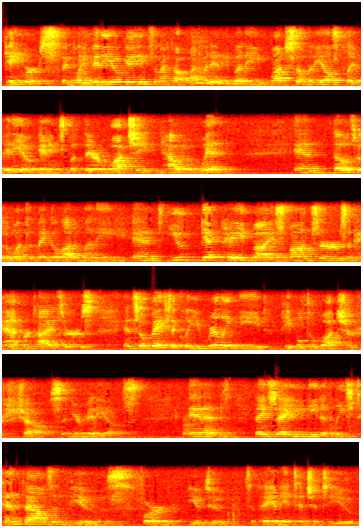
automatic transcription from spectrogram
gamers. They play video games, and I thought, why would anybody watch somebody else play video games, but they're watching how to win? And those are the ones that make a lot of money. And you get paid by sponsors and advertisers. And so basically, you really need people to watch your shows and your videos. Right. And they say you need at least 10,000 views for YouTube to pay any attention to you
